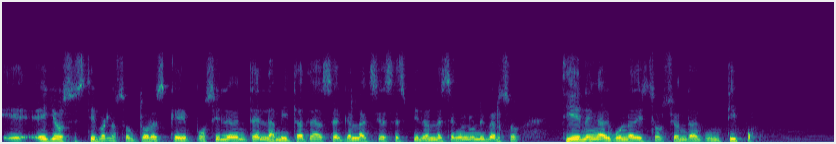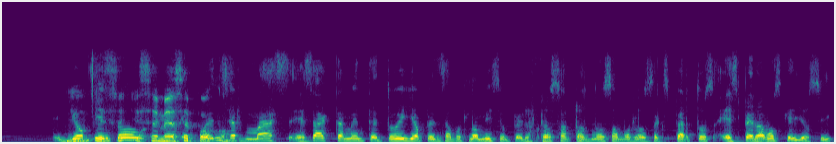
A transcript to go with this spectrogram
ellos estiman, los autores, que posiblemente la mitad de las galaxias espirales en el universo tienen alguna distorsión de algún tipo. Yo pienso se, me hace que pueden ser más, exactamente. Tú y yo pensamos lo mismo, pero nosotros no somos los expertos. Esperamos que ellos sí.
